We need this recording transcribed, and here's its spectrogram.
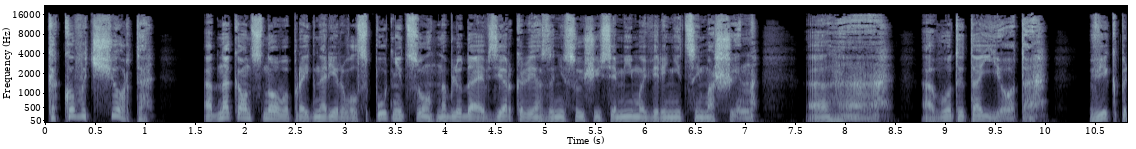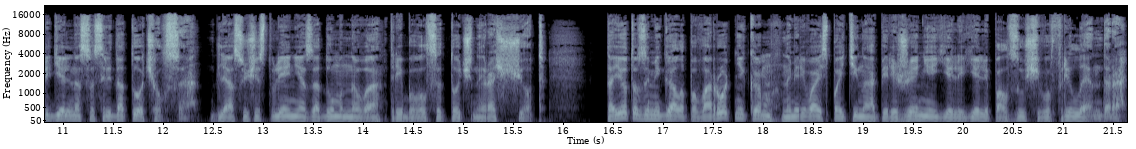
какого черта?» Однако он снова проигнорировал спутницу, наблюдая в зеркале за несущейся мимо вереницей машин. «Ага, а вот и «Тойота». Вик предельно сосредоточился. Для осуществления задуманного требовался точный расчет — Тойота замигала поворотником, намереваясь пойти на опережение еле-еле ползущего фрилендера,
